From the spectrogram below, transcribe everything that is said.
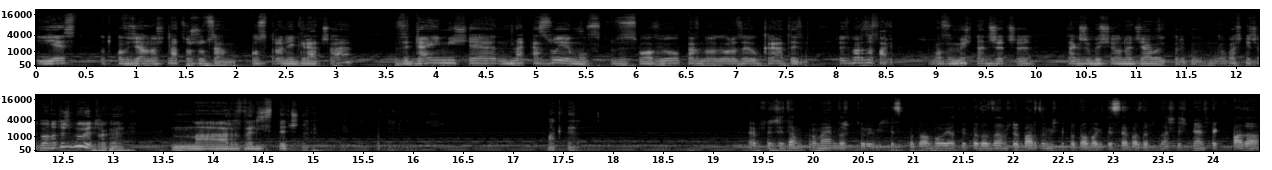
jest odpowiedzialność na co rzucam po stronie gracza, wydaje mi się, nakazuje mu w cudzysłowie pewnego rodzaju kreatywność. To jest bardzo fajne. Trzeba wymyślać rzeczy tak, żeby się one działy, które były, no właśnie, żeby one też były trochę marvelistyczne, Magdalena. Ja przeczytam komentarz, który mi się spodobał. Ja tylko dodam, że bardzo mi się podoba, gdy Seba zaczyna się śmiać, jak wpada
